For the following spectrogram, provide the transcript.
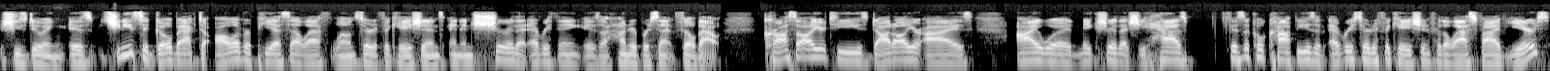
she's doing is she needs to go back to all of her PSLF loan certifications and ensure that everything is 100% filled out. Cross all your T's, dot all your I's. I would make sure that she has physical copies of every certification for the last five years.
